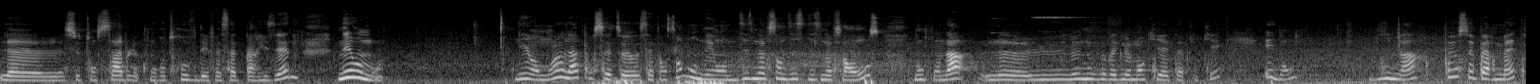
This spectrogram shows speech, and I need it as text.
ce ton sable qu'on retrouve des façades parisiennes. Néanmoins, là, pour cet ensemble, on est en 1910-1911, donc on a le, le, nouveau règlement qui est appliqué, et donc Guimard peut se permettre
